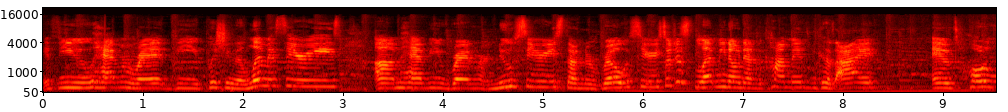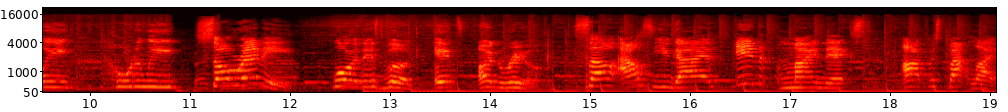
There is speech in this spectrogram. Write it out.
If you haven't read the pushing the limit series um, have you read her new series thunder road series? So just let me know down in the comments because i am totally totally so ready for this book. It's unreal. So i'll see you guys in my next author spotlight.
